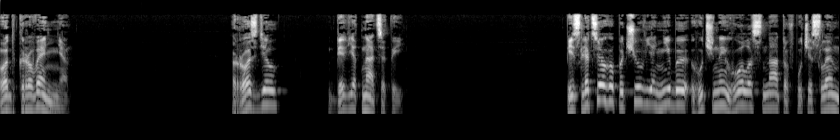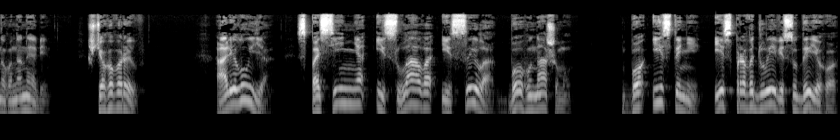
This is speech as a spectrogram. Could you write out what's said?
Откровення, розділ 19 Після цього почув я ніби гучний голос натовпу численного на небі, що говорив Алілуя! Спасіння і слава, і сила Богу нашому, бо істинні і справедливі суди Його,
